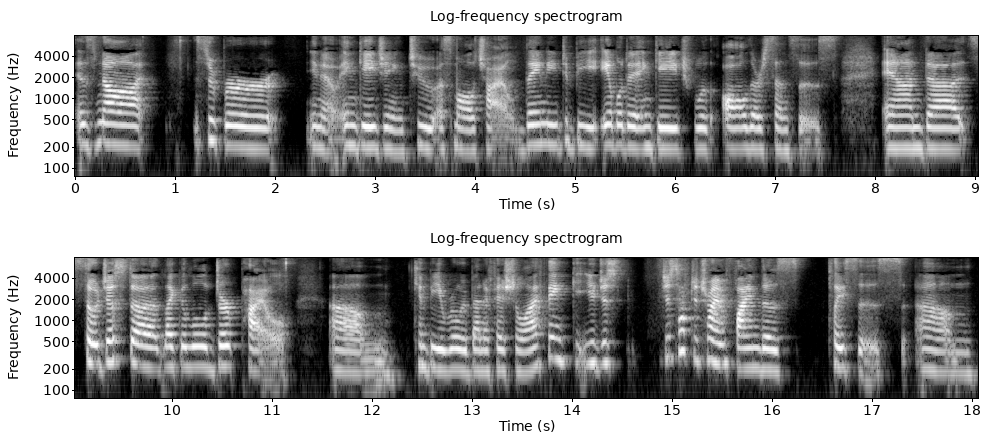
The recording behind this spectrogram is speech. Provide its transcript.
is not super you know engaging to a small child. They need to be able to engage with all their senses. And uh, so just uh, like a little dirt pile um, can be really beneficial. I think you just just have to try and find those places um,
